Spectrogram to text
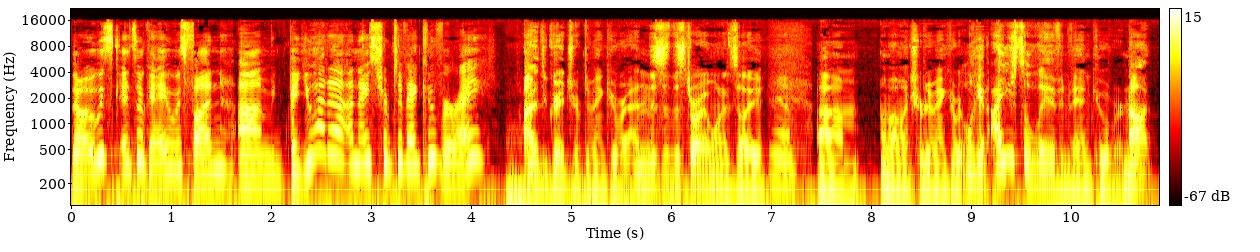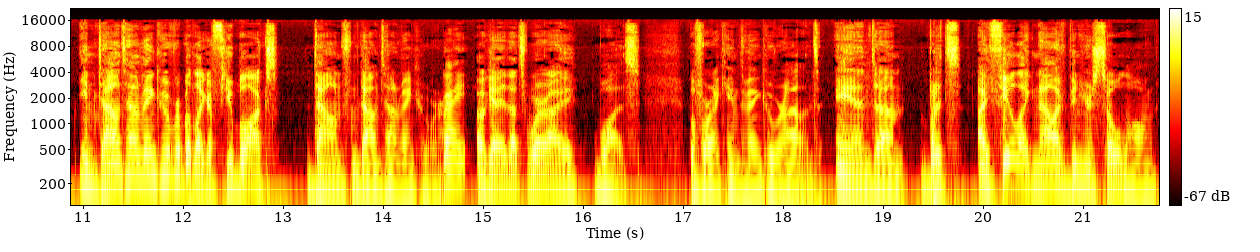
No, it was. It's okay. It was fun. Um, but you had a, a nice trip to Vancouver, right? I had a great trip to Vancouver, and this is the story I wanted to tell you Yeah. um, about my trip to Vancouver. Look, at I used to live in Vancouver, not in downtown Vancouver, but like a few blocks down from downtown Vancouver. Right. Okay, that's where I was before I came to Vancouver Island, and um, but it's I feel like now I've been here so long.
